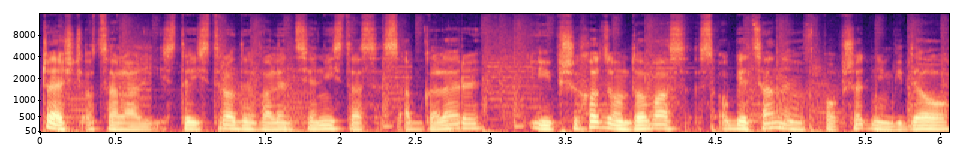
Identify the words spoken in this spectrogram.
Cześć ocalali, z tej strony Valencianistas z Abgalery i przychodzę do Was z obiecanym w poprzednim wideo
